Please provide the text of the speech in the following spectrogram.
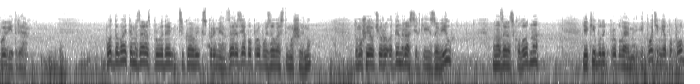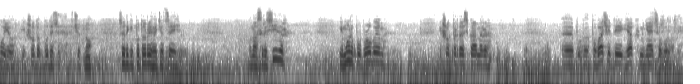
повітря. От давайте ми зараз проведемо цікавий експеримент. Зараз я попробую завести машину, тому що я вчора один раз тільки її завів, вона зараз холодна. Які будуть проблеми. І потім я попробую, якщо буде чутно, все-таки поторигати оцей у нас ресівер. І може попробуємо, якщо передасть камера, е, побачити, як міняються обороти.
